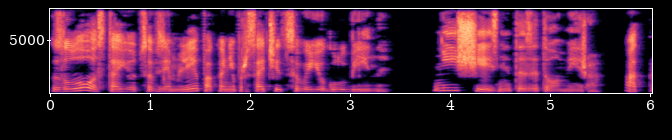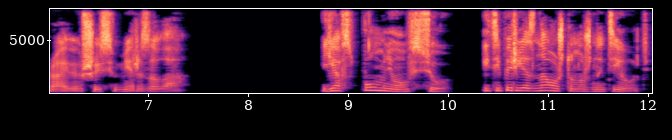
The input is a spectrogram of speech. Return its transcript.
Зло остается в земле, пока не просочится в ее глубины, не исчезнет из этого мира, отправившись в мир зла. Я вспомнила все, и теперь я знала, что нужно делать.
